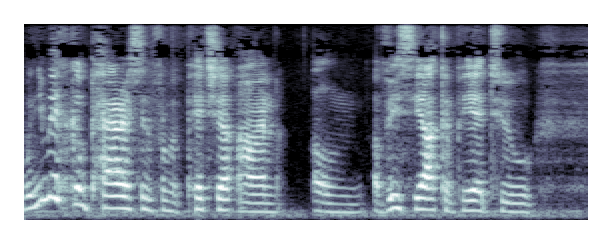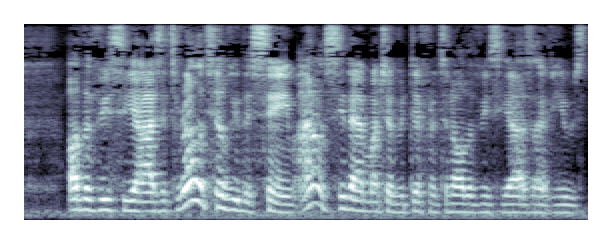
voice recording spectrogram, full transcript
when you make a comparison from a picture on um, a VCR compared to other VCRs, it's relatively the same. I don't see that much of a difference in all the VCRs I've used.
